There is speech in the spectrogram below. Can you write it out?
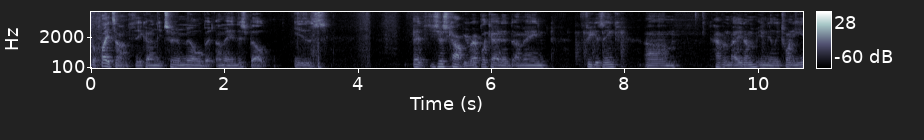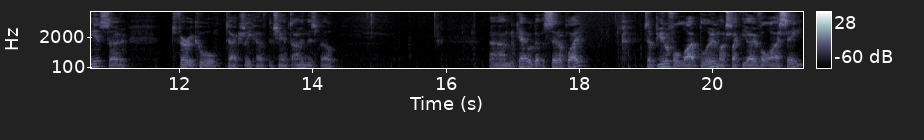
The plates aren't thick, only 2 mil, but I mean, this belt is, it just can't be replicated. I mean, Figures Inc. Um, haven't made them in nearly 20 years, so it's very cool to actually have the chance to own this belt. Um, okay, we've got the center plate. It's a beautiful light blue, much like the oval IC.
